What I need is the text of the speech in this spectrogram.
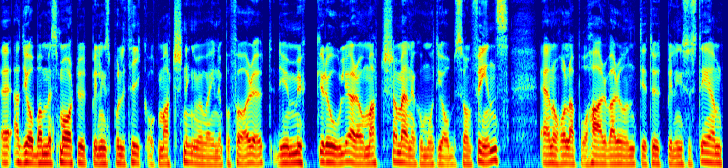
Ja. Eh, Att jobba med smart utbildningspolitik och matchning, vi var inne på förut. Det är ju mycket roligare att matcha människor mot jobb som finns än att hålla på och harva runt i ett utbildningssystem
